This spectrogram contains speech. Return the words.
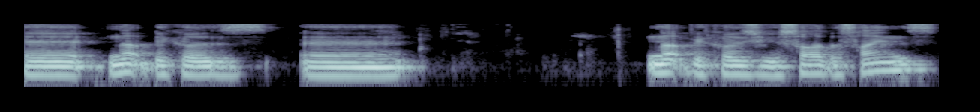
Uh, not because uh, not because you saw the signs,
